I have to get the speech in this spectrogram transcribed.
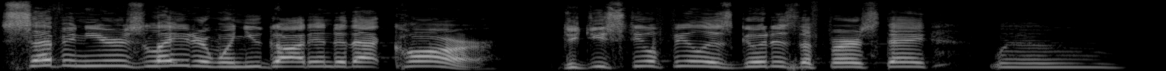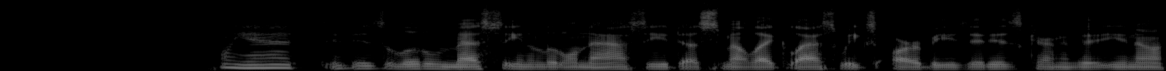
Seven years later, when you got into that car, did you still feel as good as the first day? Well, well, yeah, it is a little messy and a little nasty. It does smell like last week's Arby's. It is kind of a, you know.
